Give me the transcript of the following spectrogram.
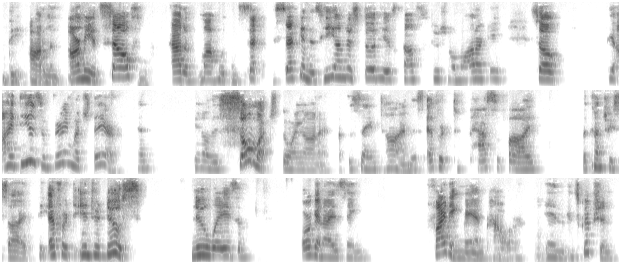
the Ottoman army itself hmm. Out of Mahmud II as he understood his constitutional monarchy. So the ideas are very much there, and you know there's so much going on at, at the same time. This effort to pacify the countryside, the effort to introduce new ways of organizing fighting manpower hmm. in conscription,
